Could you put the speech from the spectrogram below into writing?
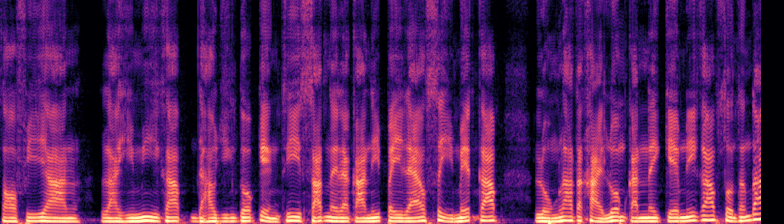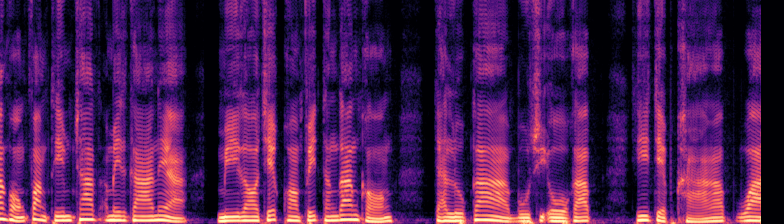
ซอฟิยาน ลาฮิมีครับดาวยิงตัวเก่งที่ซัดในรายการนี้ไปแล้ว 4 เม็ดครับลงล่าตะข่ายร่วมกันในเกมนี้ครับ ส่วนทางด้านของฝั่งทีมชาติอเมริกาเนี่ยมีรอเช็คความฟิตทางด้านของจาลูก้าบูชิโอครับที่เจ็บขาครับว่า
